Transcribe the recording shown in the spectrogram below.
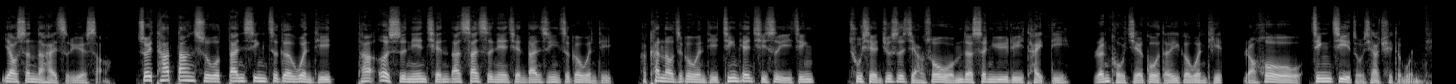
要生的孩子越少，所以他当时担心这个问题，他二十年前、但三十年前担心这个问题，他看到这个问题，今天其实已经出现，就是讲说我们的生育率太低。人口结构的一个问题，然后经济走下去的问题。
